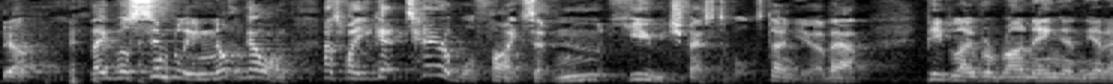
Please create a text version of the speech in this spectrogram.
Yeah. They will simply not go on. That's why you get terrible fights at huge festivals, don't you? About people overrunning and, you know,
